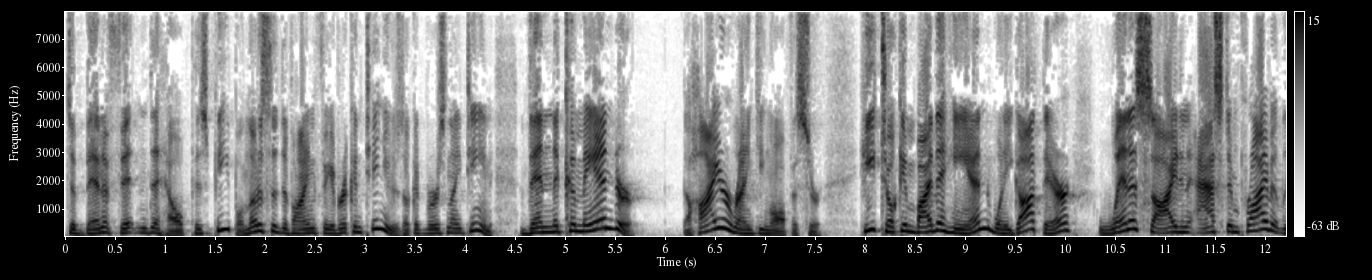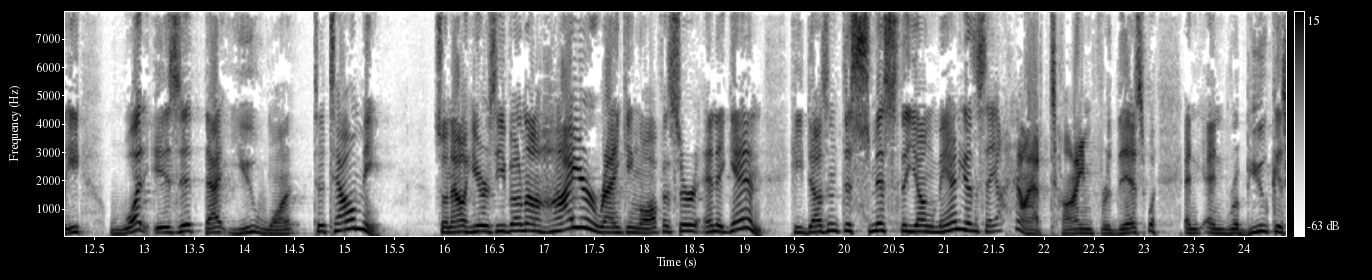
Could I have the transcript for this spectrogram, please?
to benefit and to help his people. Notice the divine favor continues. Look at verse 19. Then the commander, the higher ranking officer, he took him by the hand when he got there, went aside and asked him privately, What is it that you want to tell me? So now here's even a higher ranking officer, and again, he doesn't dismiss the young man. He doesn't say, I don't have time for this, and, and rebuke his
